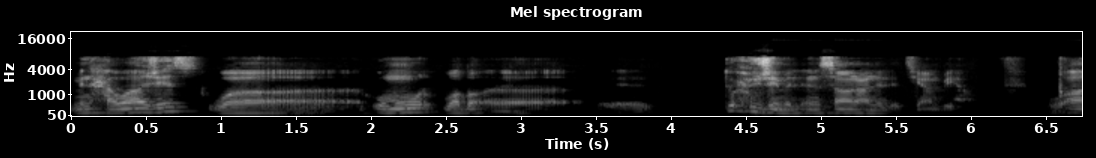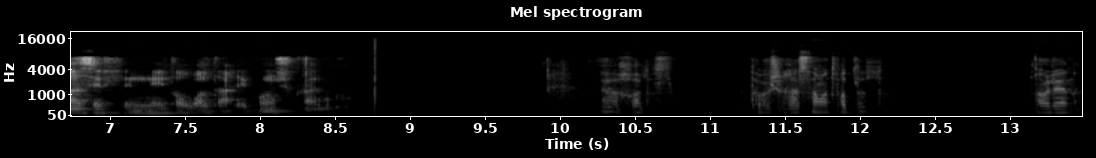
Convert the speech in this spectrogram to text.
من حواجز وأمور تحجم الإنسان عن الإتيان بها. وآسف إني طولت عليكم شكرا لكم. لا خالص. طب شيخ اتفضل. مولانا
